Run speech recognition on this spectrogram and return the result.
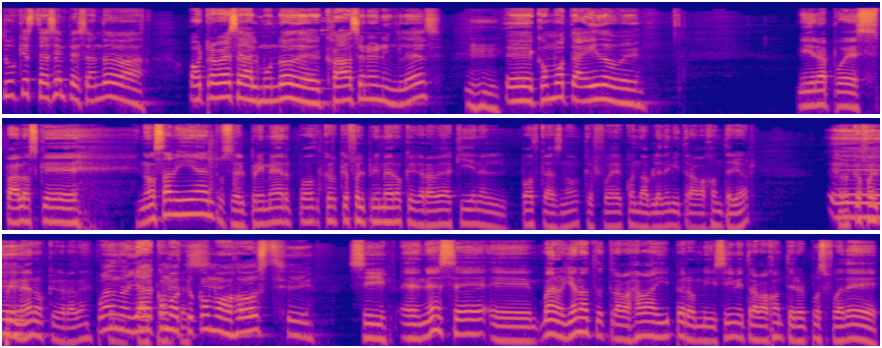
tú que estás empezando a otra vez al mundo de call center en inglés, eh, ¿cómo te ha ido, güey? Mira, pues para los que no sabían, pues el primer pod, creo que fue el primero que grabé aquí en el podcast, ¿no? Que fue cuando hablé de mi trabajo anterior. Creo que fue el eh, primero que grabé. Bueno, ya como tú como host, sí. Sí, en ese, eh, bueno, yo no trabajaba ahí, pero mi, sí, mi trabajo anterior pues fue de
